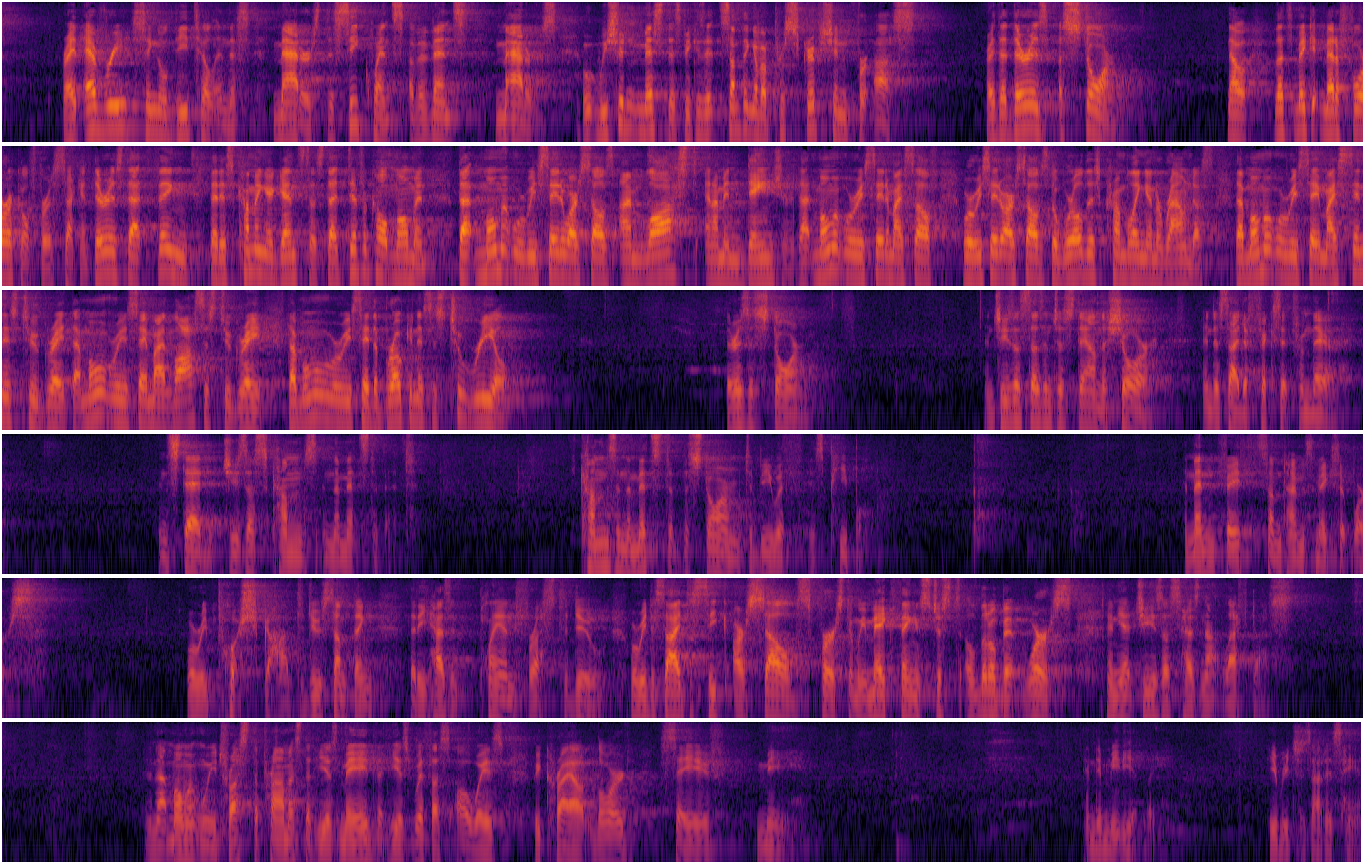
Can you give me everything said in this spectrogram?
right? Every single detail in this matters. The sequence of events matters. We shouldn't miss this because it's something of a prescription for us, right? That there is a storm. Now, let's make it metaphorical for a second. There is that thing that is coming against us, that difficult moment, that moment where we say to ourselves, I'm lost and I'm in danger. That moment where we say to myself, where we say to ourselves, the world is crumbling in around us. That moment where we say, my sin is too great. That moment where we say, my loss is too great. That moment where we say, the brokenness is too real. There is a storm. And Jesus doesn't just stay on the shore and decide to fix it from there. Instead, Jesus comes in the midst of it. He comes in the midst of the storm to be with his people. And then faith sometimes makes it worse, where we push God to do something that he hasn't planned for us to do, where we decide to seek ourselves first and we make things just a little bit worse, and yet Jesus has not left us. In that moment when we trust the promise that He has made, that He is with us always, we cry out, Lord, save me. And immediately, He reaches out His hand.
